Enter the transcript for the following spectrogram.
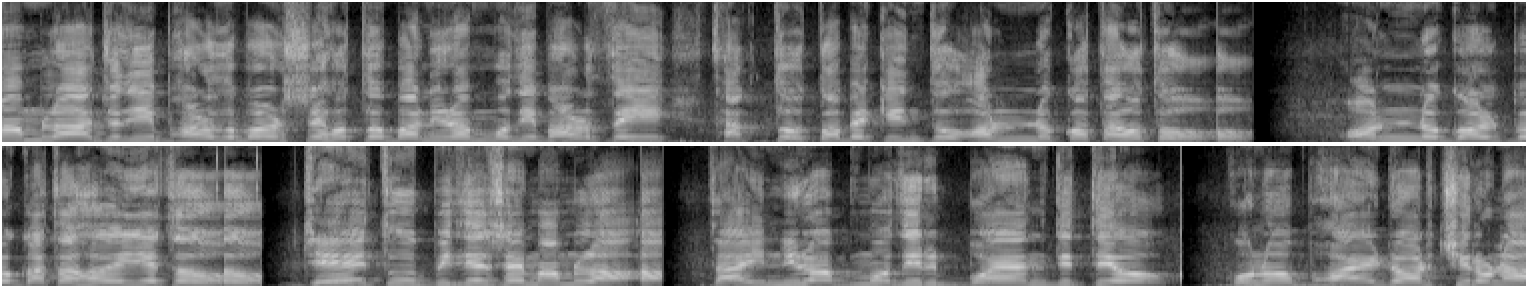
মামলা যদি ভারতবর্ষে হতো বা নীরব মোদী ভারতেই থাকতো, তবে কিন্তু অন্য কথা হতো। অন্য গল্প গাথা হয়ে যেত। যেহেতু বিদেশে মামলা, তাই নীরব মোদীর বয়ান দিতেও কোনো ভয় ডর ছিল না।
